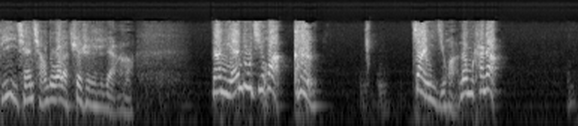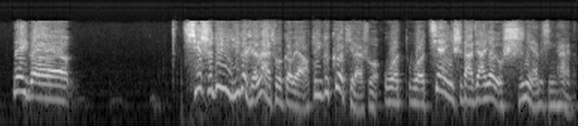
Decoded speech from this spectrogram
比以前强多了，确实是这样哈。那年度计划、战役计划，那我们看这儿，那个。其实对于一个人来说，各位啊，对一个个体来说，我我建议是大家要有十年的心态的，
